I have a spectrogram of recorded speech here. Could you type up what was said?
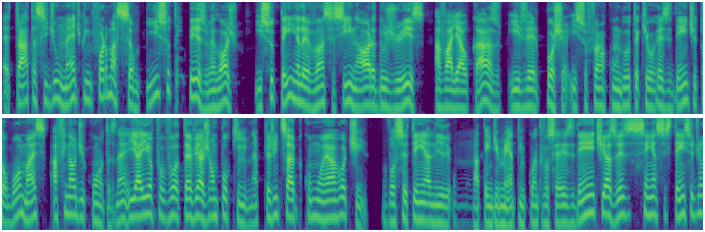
é, trata-se de um médico em formação. E isso tem peso, é lógico. Isso tem relevância, sim, na hora do juiz avaliar o caso e ver, poxa, isso foi uma conduta que o residente tomou, mas afinal de contas, né? E aí eu vou até viajar um pouquinho, né? Porque a gente sabe como é a rotina. Você tem ali um atendimento enquanto você é residente e às vezes sem assistência de um,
